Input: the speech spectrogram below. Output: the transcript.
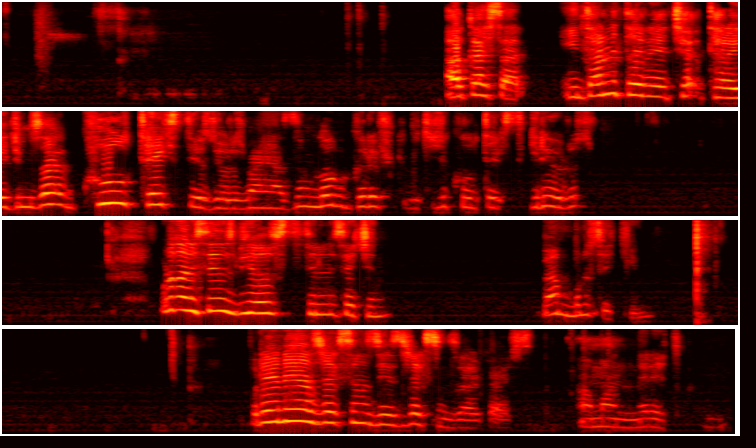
Arkadaşlar internet taray- tarayıcımıza cool text yazıyoruz. Ben yazdım. Logo grafik üretici cool text giriyoruz. Buradan istediğiniz bir yazı stilini seçin. Ben bunu seçeyim. Buraya ne yazacaksınız yazacaksınız arkadaşlar. Aman nereye tıkladım?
